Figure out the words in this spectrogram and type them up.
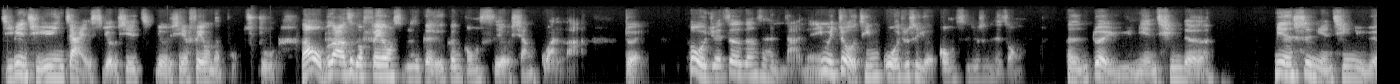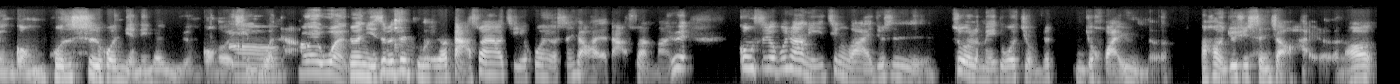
即便请孕假也是有些有一些费用的补助。然后我不知道这个费用是不是跟跟公司有相关啦，对。我觉得这个真是很难的，因为就有听过，就是有公司就是那种可能对于年轻的面试年轻女员工，或是适婚年龄的女员工，都会先问他，他会问，就是你是不是有打算要结婚、有生小孩的打算嘛？因为公司又不希望你一进来就是做了没多久你就你就怀孕了，然后你就去生小孩了，然后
